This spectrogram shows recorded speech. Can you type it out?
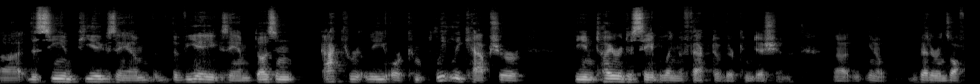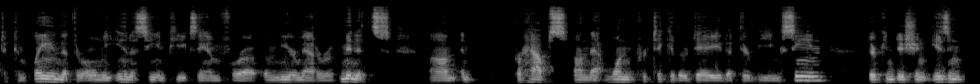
uh, the C&P exam, the, the VA exam, doesn't accurately or completely capture the entire disabling effect of their condition. Uh, you know, veterans often complain that they're only in a C&P exam for a, a mere matter of minutes. Um, and perhaps on that one particular day that they're being seen, their condition isn't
